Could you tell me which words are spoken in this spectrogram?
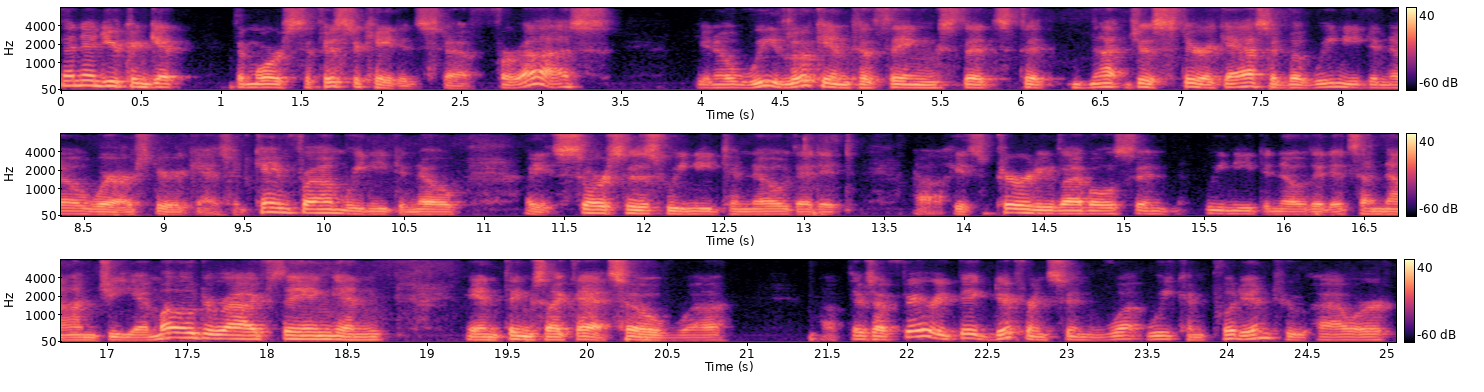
and then you can get the more sophisticated stuff. For us, you know, we look into things that's that not just stearic acid, but we need to know where our stearic acid came from. We need to know its sources. We need to know that it uh, its purity levels, and we need to know that it's a non-GMO derived thing, and and things like that. So uh, uh, there's a very big difference in what we can put into our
